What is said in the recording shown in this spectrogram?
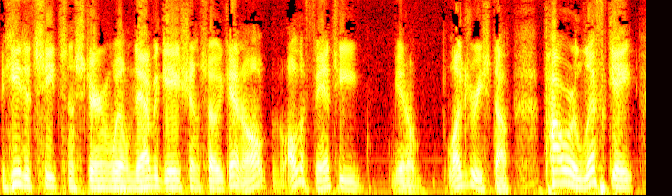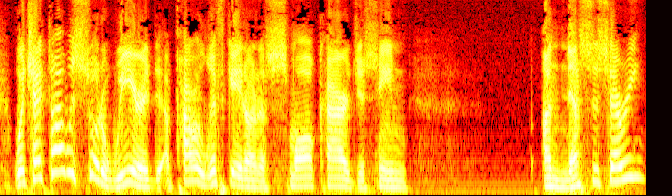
heated seats and steering wheel, navigation. So again, all all the fancy, you know, luxury stuff. Power liftgate, which I thought was sort of weird. A power liftgate on a small car just seemed unnecessary.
